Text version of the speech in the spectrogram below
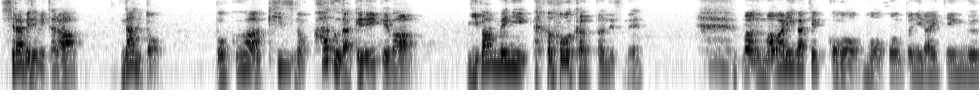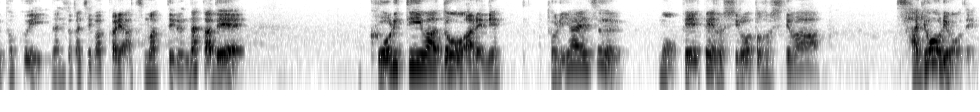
調べてみたら、なんと、僕は記事の数だけでいけば、2番目に 多かったんですね。まあ、周りが結構もう本当にライティング得意な人たちばっかり集まってる中で、クオリティはどうあれね？とりあえず、もう PayPay の素人としては、作業量で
